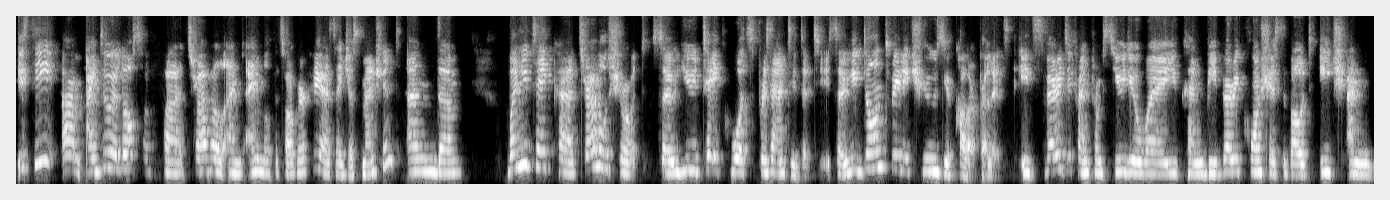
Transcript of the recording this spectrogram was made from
You see, um, I do a lot of uh, travel and animal photography, as I just mentioned. And um, when you take a travel shot, so you take what's presented at you. So you don't really choose your color palette. It's very different from studio where you can be very conscious about each and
